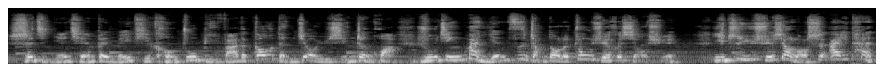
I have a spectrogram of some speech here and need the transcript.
十几年前被媒体口诛笔伐的高等教育行政化，如今蔓延滋长到了中学和小学，以至于学校老师哀叹：“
